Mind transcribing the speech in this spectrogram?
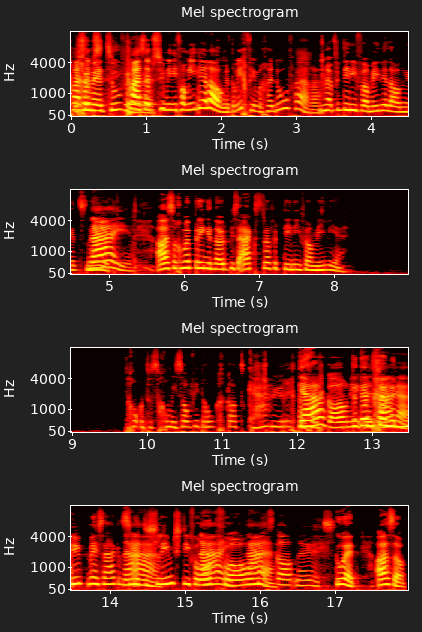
Ich wir ob's- jetzt Ich aufhören. weiss, ob es für meine Familie langt, aber ich finde, wir können aufhören. Ja, Für deine Familie lange es nicht. Nein. Also komm, wir bringen noch etwas extra für deine Familie. Das kommt mir so viel Druck, gerade Gell? spüre ich, dann kann ich gar nicht Dann mehr können wir sagen. nichts mehr sagen. Das wird die Nein. schlimmste Folge nein, von allen. Nein, es geht nicht. Gut, also,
